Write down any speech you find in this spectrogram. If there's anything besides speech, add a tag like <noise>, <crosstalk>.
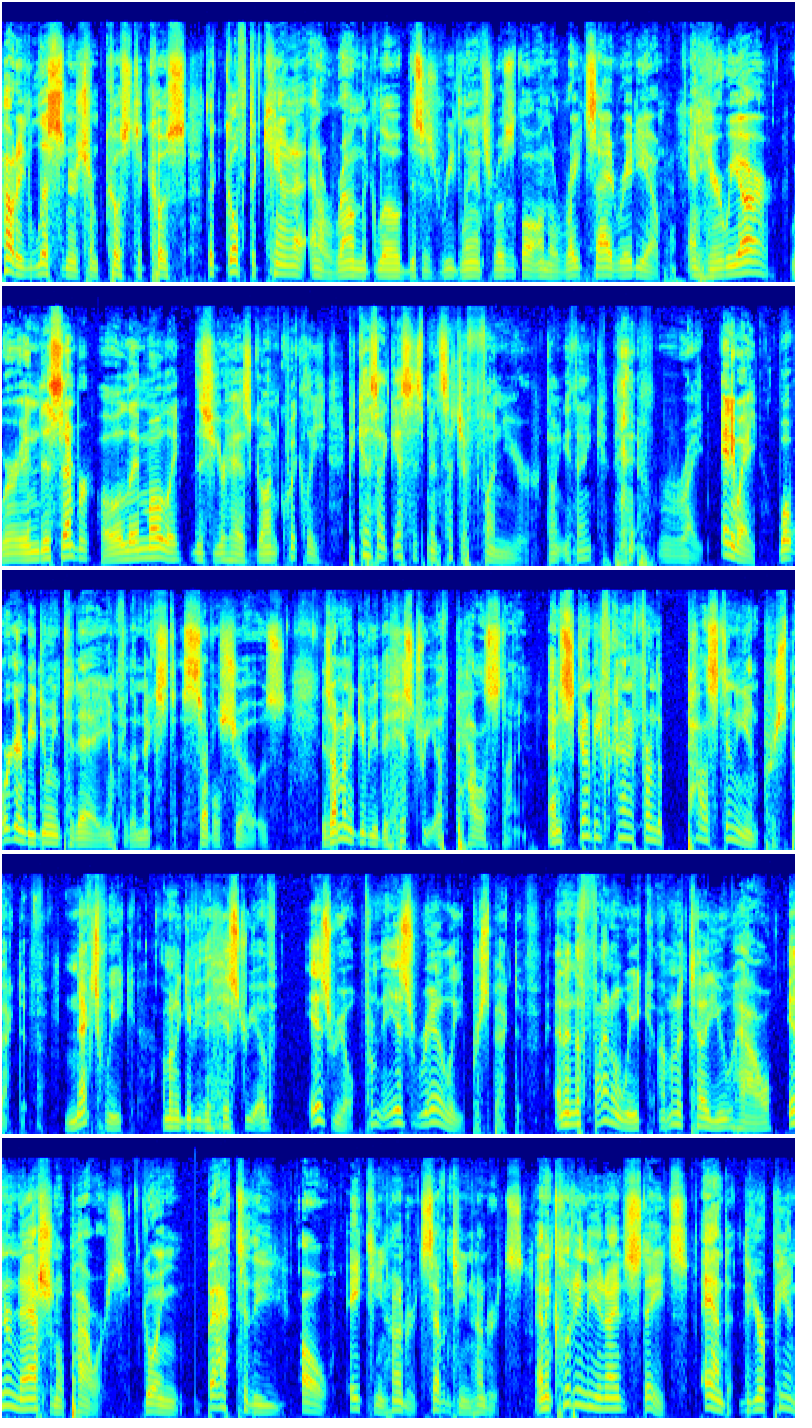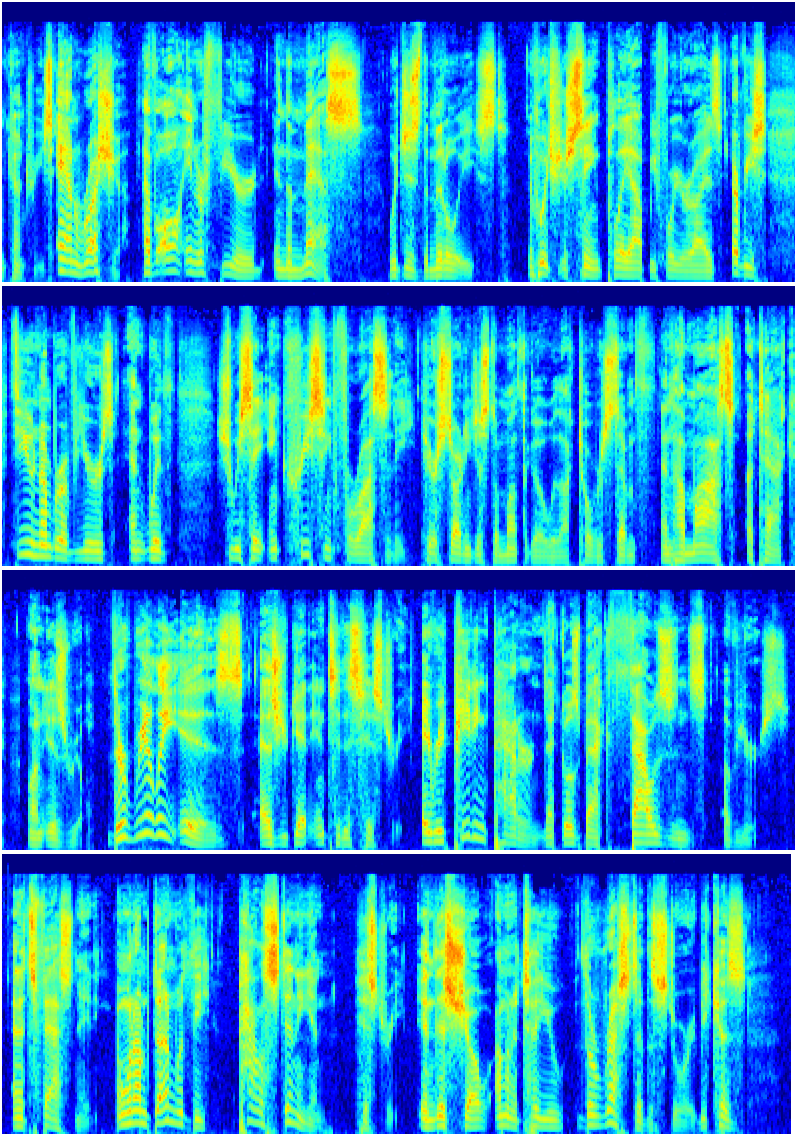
Howdy, listeners from coast to coast, the Gulf to Canada, and around the globe. This is Reed Lance Rosenthal on the Right Side Radio. And here we are. We're in December. Holy moly. This year has gone quickly because I guess it's been such a fun year, don't you think? <laughs> right. Anyway, what we're going to be doing today and for the next several shows is I'm going to give you the history of Palestine. And it's going to be kind of from the Palestinian perspective. Next week, I'm going to give you the history of Israel from the Israeli perspective. And in the final week, I'm going to tell you how international powers, going back to the, oh, 1800s, 1700s, and including the United States and the European countries and Russia, have all interfered in the mess which is the Middle East, <laughs> which you're seeing play out before your eyes every few number of years and with should we say, increasing ferocity here starting just a month ago with October 7th and Hamas attack on Israel. There really is, as you get into this history, a repeating pattern that goes back thousands of years. And it's fascinating. And when I'm done with the Palestinian history in this show, I'm going to tell you the rest of the story because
